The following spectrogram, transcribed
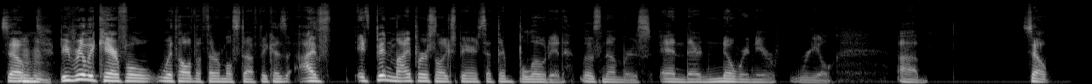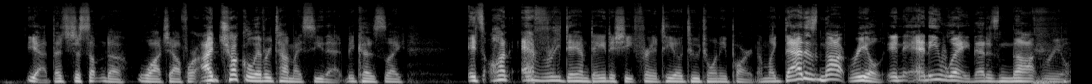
So Mm-hmm. be really careful with all the thermal stuff because I've it's been my personal experience that they're bloated those numbers and they're nowhere near real. Um, so yeah, that's just something to watch out for. I chuckle every time I see that because like it's on every damn data sheet for a TO220 part. I'm like, that is not real in any way. That is not real.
